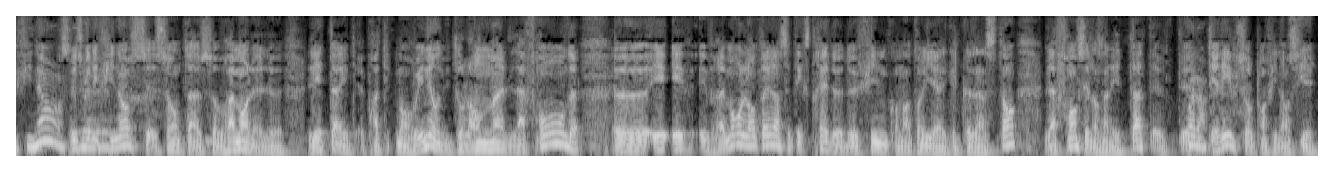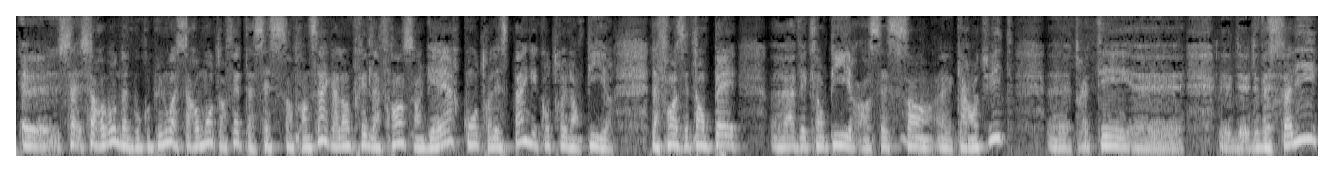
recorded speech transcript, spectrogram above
finances. Est-ce que les finances sont, sont vraiment l'État est pratiquement ruiné. On est au lendemain de la fronde et, et, et, vraiment on l'entendait dans cet extrait de, de film qu'on entend il y a quelques instants, la France est dans un état terrible sur le plan financier. Euh, ça, ça, remonte beaucoup plus loin. Ça remonte en fait à 1635, à l'entrée de la France en guerre contre l'Espagne et contre l'Empire. La France est en paix euh, avec l'Empire en 1648, euh, traité de, de, Westphalie,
